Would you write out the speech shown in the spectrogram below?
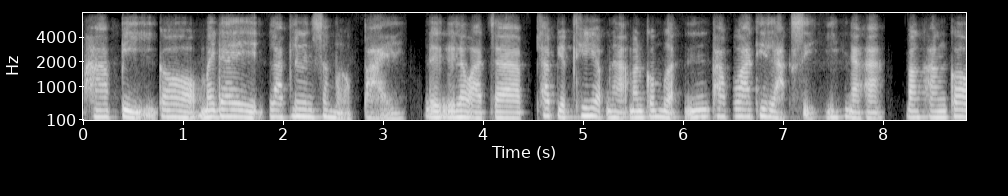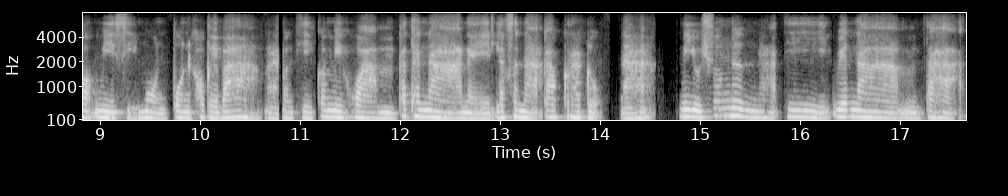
45 ปีก็ไม่ได้ราบลื่นเสมอไปหรือเราอาจจะถ้าเปรียบเทียบนะมันก็เหมือนภาพวาดที่หลากสีนะคะ บางครั้งก็มีสีหม่นปนเข้าไปบ้างนะบางทีก็มีความพัฒนาในลักษณะก้าวกระโดดนะฮะมีอยู่ช่วงหนึ่งนะคะที่เวียดนามทหาร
